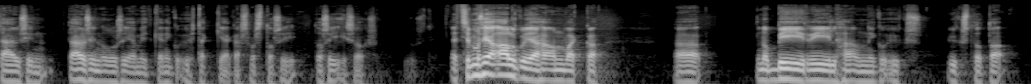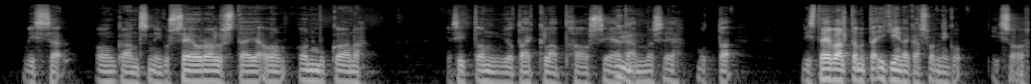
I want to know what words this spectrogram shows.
täysin, täysin uusia, mitkä niin kuin yhtäkkiä kasvaisi tosi, tosi isoksi. Just. Että semmoisia alkujahan on vaikka, no Be Realhan on niin kuin yksi, yksi tota, missä on kans niin kuin seuraillut sitä ja on, on mukana. Ja sitten on jotain Clubhousea ja Mm. mm. tämmöisiä, mutta niistä ei välttämättä ikinä kasva niin kuin isoa.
